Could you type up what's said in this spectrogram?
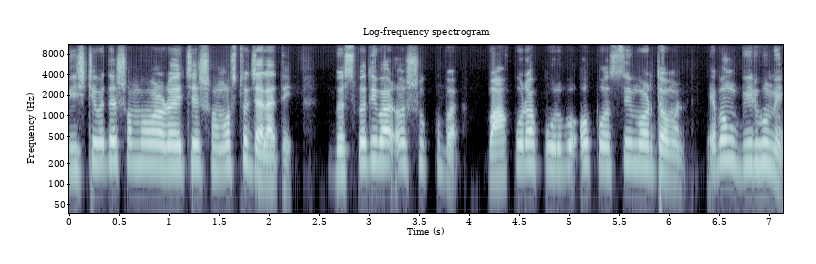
বৃষ্টিপাতের সম্ভাবনা রয়েছে সমস্ত জেলাতে। বৃহস্পতিবার ও শুক্রবার বাঁকুড়া পূর্ব ও পশ্চিম বর্ধমান এবং বীরভূমে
